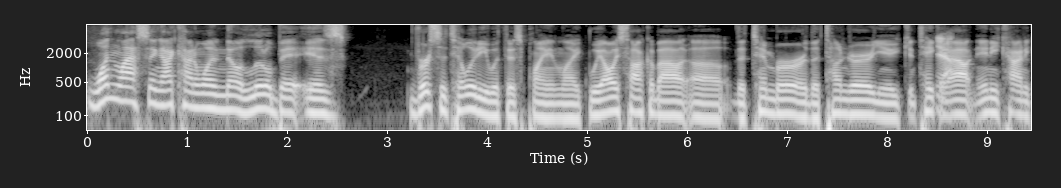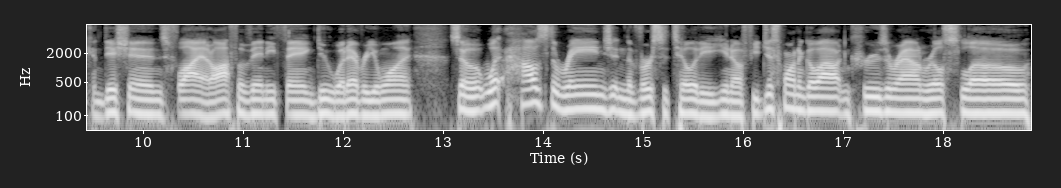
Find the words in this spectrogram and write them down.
one last thing I kind of want to know a little bit is versatility with this plane. Like we always talk about uh, the timber or the tundra. You, know, you can take it out in any kind of conditions, fly it off of anything, do whatever you want. So what? How's the range and the versatility? You know, if you just want to go out and cruise around real slow.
